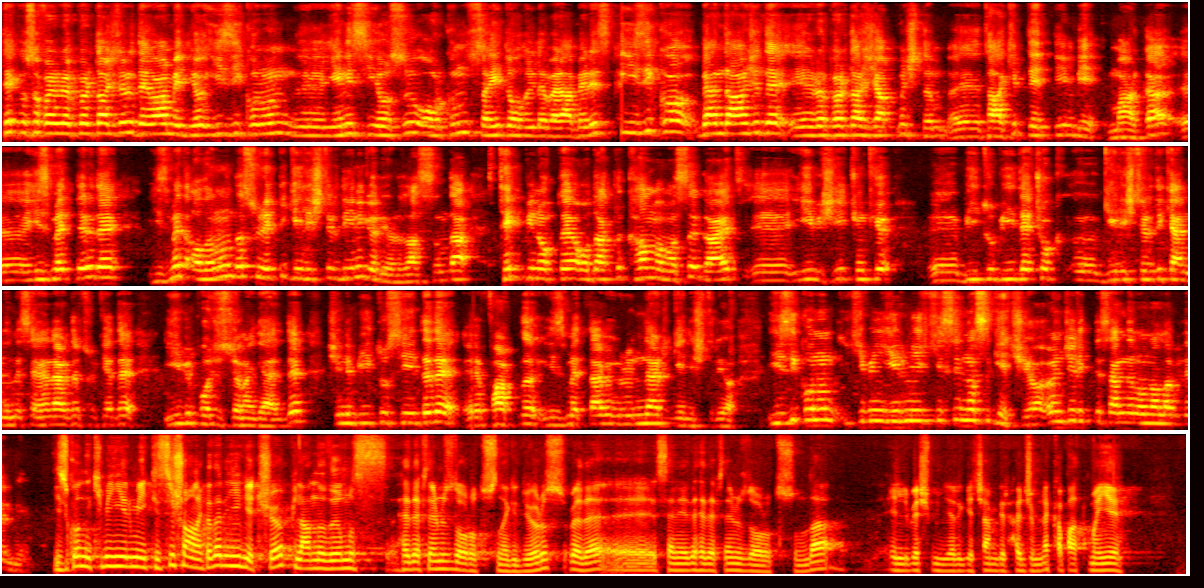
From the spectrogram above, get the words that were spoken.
Teknosafari röportajları devam ediyor. EasyCo'nun e, yeni CEO'su Orkun Saidoğlu ile beraberiz. EasyCo ben daha önce de e, röportaj yapmıştım. E, takip ettiğim bir marka. Hizmetleri de hizmet alanını da sürekli geliştirdiğini görüyoruz. Aslında tek bir noktaya odaklı kalmaması gayet iyi bir şey. Çünkü e, B2B'de çok geliştirdi kendini. Senelerde Türkiye'de iyi bir pozisyona geldi. Şimdi B2C'de de e, farklı hizmetler ve ürünler geliştiriyor. EasyCo'nun 2022'si nasıl geçiyor? Öncelikle senden onu alabilir miyim? İzko'nun 2022'si şu ana kadar iyi geçiyor. Planladığımız hedeflerimiz doğrultusunda gidiyoruz ve de e, seneye de hedeflerimiz doğrultusunda 55 milyarı geçen bir hacimle kapatmayı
